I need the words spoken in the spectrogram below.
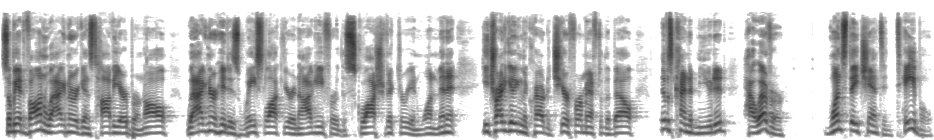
So we had Von Wagner against Javier Bernal. Wagner hit his waist lock Uranage for the squash victory in one minute. He tried getting the crowd to cheer for him after the bell. It was kind of muted. However, once they chanted table,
